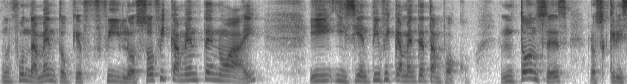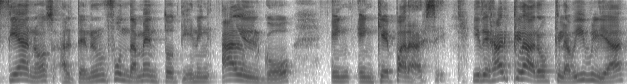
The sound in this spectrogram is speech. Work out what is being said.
un fundamento que filosóficamente no hay y, y científicamente tampoco. Entonces, los cristianos, al tener un fundamento, tienen algo en, qué pararse. Y dejar claro que la Biblia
